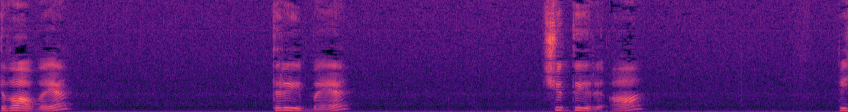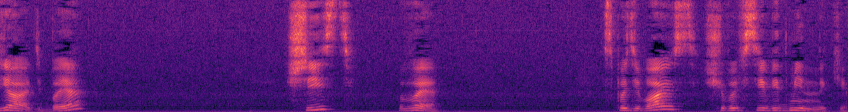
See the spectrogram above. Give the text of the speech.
2В, 3Б, 4А, 5Б, 6В. Сподіваюсь, що ви всі відмінники.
